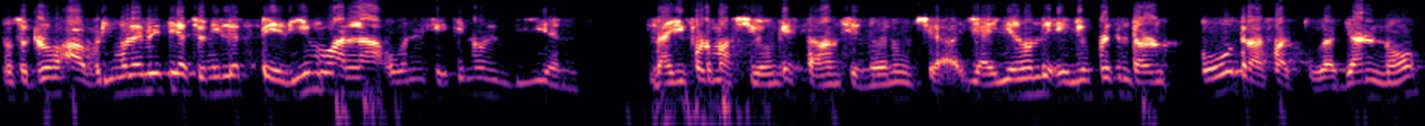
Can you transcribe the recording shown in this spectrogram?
nosotros abrimos la investigación y le pedimos a la ONG que nos envíen la información que estaban siendo denunciadas. Y ahí es donde ellos presentaron otras facturas, ya no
